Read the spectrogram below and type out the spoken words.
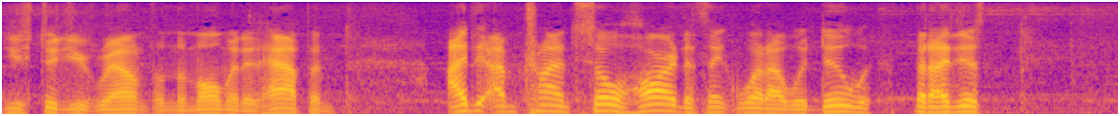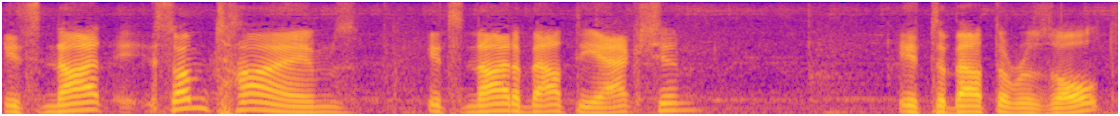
you stood your ground from the moment it happened. I, am trying so hard to think what I would do, but I just it's not. Sometimes it's not about the action; it's about the result,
